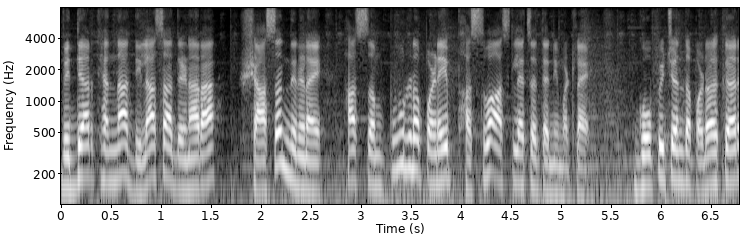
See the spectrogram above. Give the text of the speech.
विद्यार्थ्यांना दिलासा देणारा शासन निर्णय हा संपूर्णपणे फसवा असल्याचं त्यांनी म्हटलंय. गोपीचंद पडळकर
